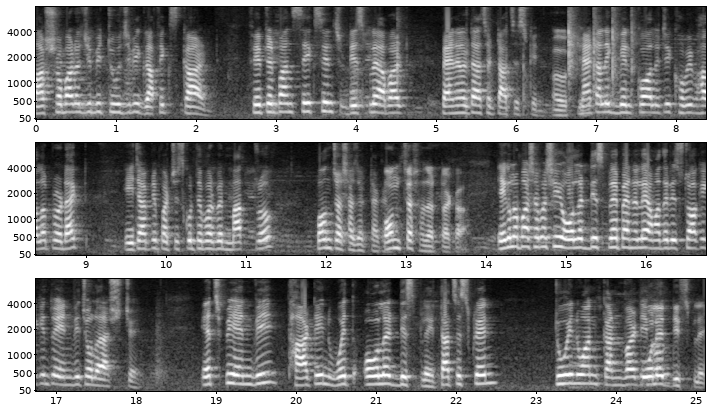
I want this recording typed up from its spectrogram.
পাঁচশো বারো GB two GB graphics card fifteen point six inch display আবার প্যানেলটা আছে touch screen okay metallic build quality খুবই ভালো প্রোডাক্ট এটা আপনি পারচেস করতে পারবেন মাত্র পঞ্চাশ হাজার টাকা। পঞ্চাশ হাজার টাকা। এগুলো পাশাপাশি ওলেড ডিসপ্লে প্যানেলে আমাদের স্টকে কিন্তু এনভি চলে আসছে। Envy thirteen with OLED display touch screen two in one convertible OLED display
